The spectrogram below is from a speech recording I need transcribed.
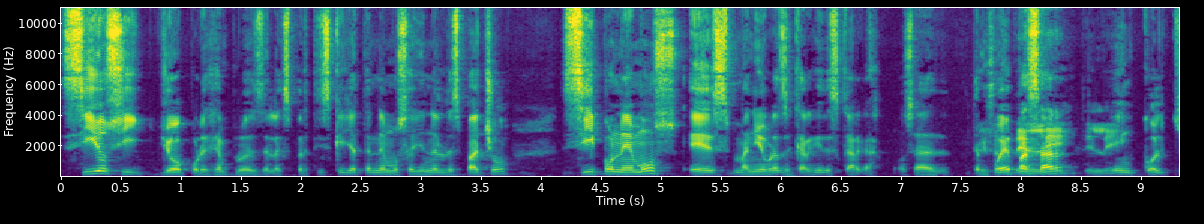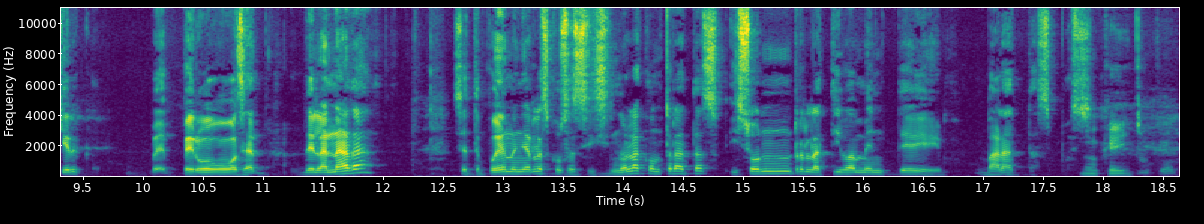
sí o sí, yo, por ejemplo, desde la expertise que ya tenemos ahí en el despacho, sí ponemos es maniobras de carga y descarga. O sea, te puede de pasar en cualquier, pe- pero, o sea, de la nada se te pueden dañar las cosas y si no la contratas y son relativamente baratas, pues. Ok. Ok.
